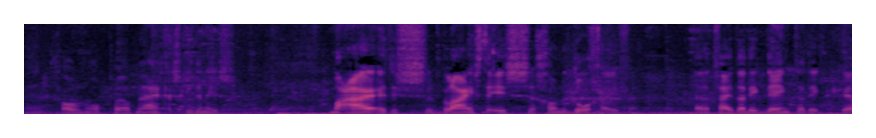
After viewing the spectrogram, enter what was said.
Hè? Gewoon op, op mijn eigen geschiedenis. Maar het, is, het belangrijkste is gewoon het doorgeven. En het feit dat ik denk dat, ik, eh,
